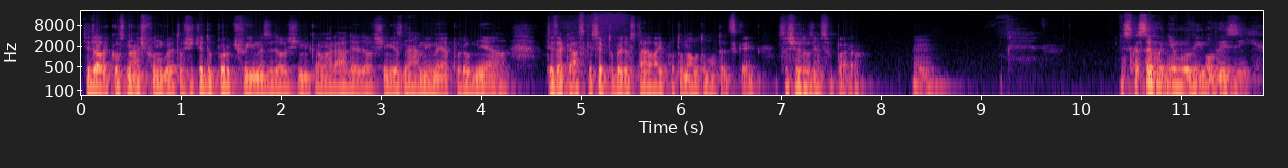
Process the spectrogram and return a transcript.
ti daleko znáš, funguje to, že tě doporučují mezi dalšími kamarády, dalšími známými a podobně a ty zakázky se k tobě dostávají potom automaticky, což je hrozně super. Hmm. Dneska se hodně mluví o vizích.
